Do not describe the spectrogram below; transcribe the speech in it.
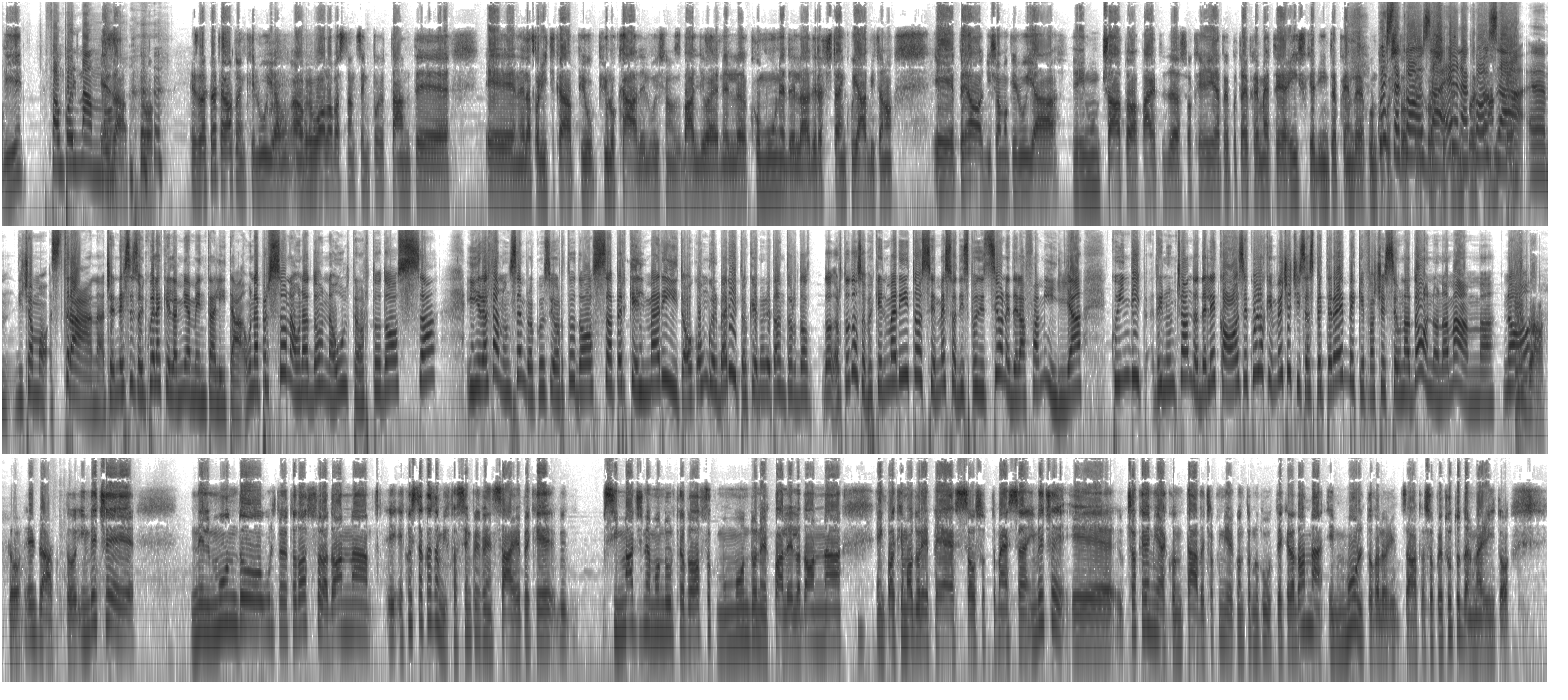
fa un po' il mammo. Esatto. Esatto, tra l'altro anche lui ha un, ha un ruolo abbastanza importante eh, nella politica più, più, locale, lui se non sbaglio è nel comune della, della città in cui abitano, eh, però diciamo che lui ha rinunciato a parte della sua carriera per poter permettere a Rischia di intraprendere appunto Questa cosa è una cosa eh, diciamo strana, cioè nel senso in quella che è la mia mentalità, una persona, una donna ultra ortodossa in realtà non sembra così ortodossa perché il marito, o comunque il marito che non è tanto ortodosso, perché il marito si è messo a disposizione della famiglia, quindi rinunciando a delle cose, quello che invece ci si aspetterebbe che facesse una donna, una mamma, no? Esatto, esatto. Invece nel mondo ultraortodosso la donna, e, e questa cosa mi fa sempre pensare perché si immagina il mondo ultraortodosso come un mondo nel quale la donna è in qualche modo repressa o sottomessa, invece eh, ciò che lei mi raccontava e ciò che mi raccontano tutte è che la donna è molto valorizzata, soprattutto dal marito.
